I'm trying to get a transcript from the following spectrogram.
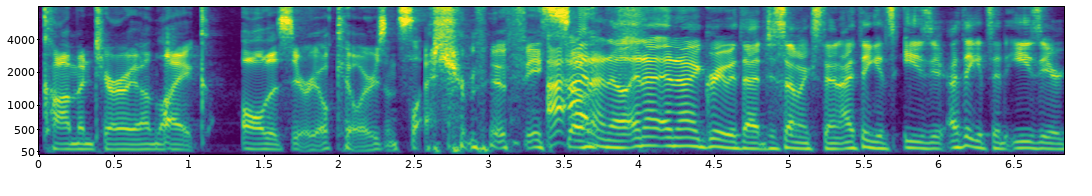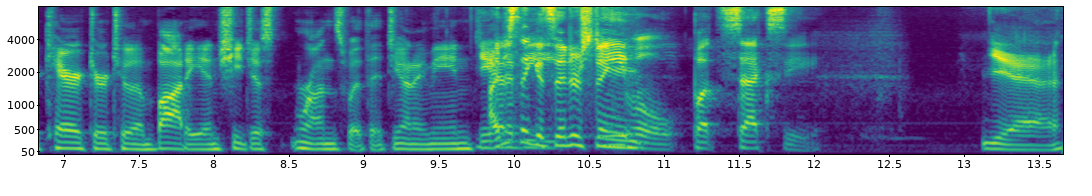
commentary on like all the serial killers and slasher movies. I, So I don't know, and I, and I agree with that to some extent. I think it's easier. I think it's an easier character to embody, and she just runs with it. Do you know what I mean? You I just think it's interesting- Evil but sexy. yeah.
